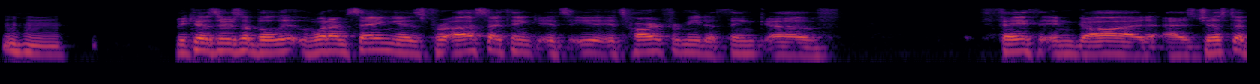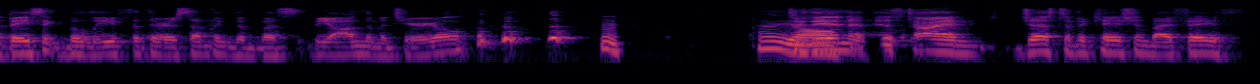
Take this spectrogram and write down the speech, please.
Hmm Because there's a belief what I'm saying is for us I think it's it's hard for me to think of faith in God as just a basic belief that there is something that beyond the material. Hey, to y'all. then at this time justification by faith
